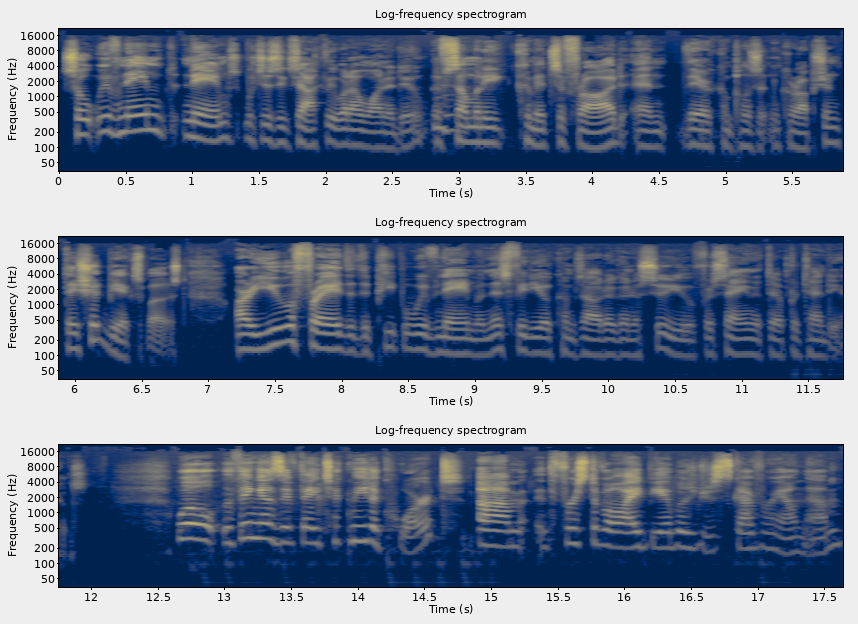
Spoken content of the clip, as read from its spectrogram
So we've named names, which is exactly what I want to do. Mm-hmm. If somebody commits a fraud and they're complicit in corruption, they should be exposed. Are you afraid that the people we've named when this video comes out are going to sue you for saying that they're pretendians? Well, the thing is, if they took me to court, um, first of all, I'd be able to do discovery on them,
